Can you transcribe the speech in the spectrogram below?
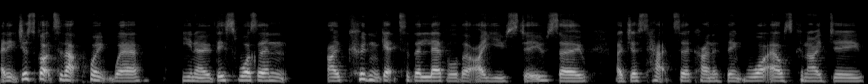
and it just got to that point where you know this wasn't I couldn't get to the level that I used to. So I just had to kind of think, what else can I do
